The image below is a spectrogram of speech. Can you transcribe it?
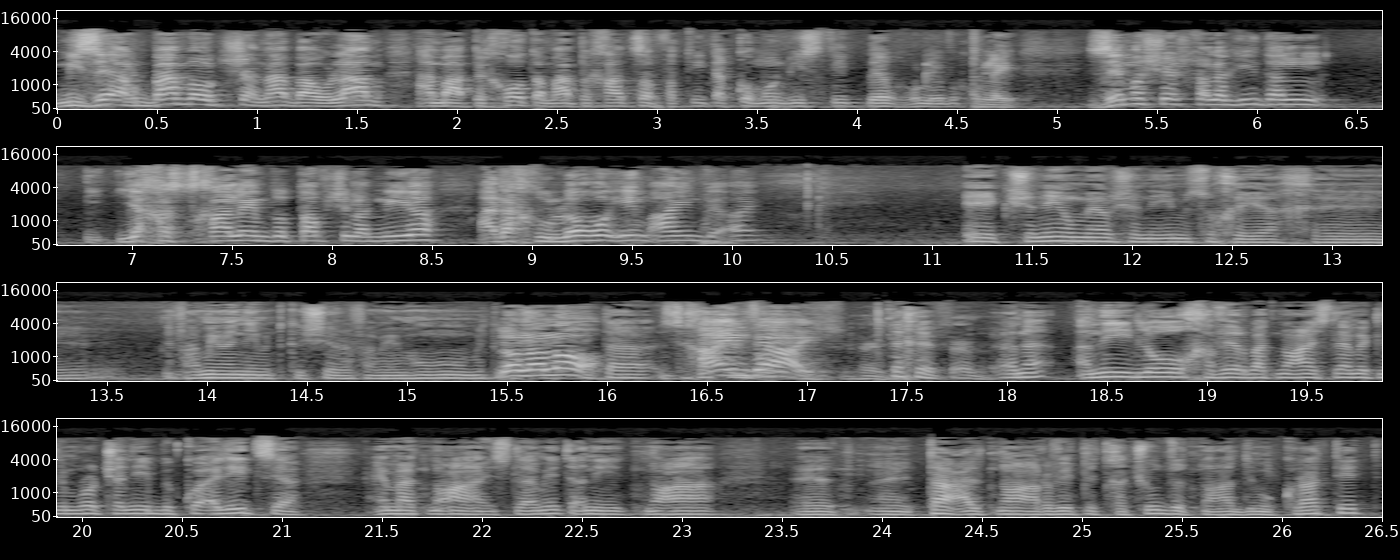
מזה 400 שנה בעולם, המהפכות, המהפכה הצרפתית, הקומוניסטית וכולי וכולי. זה מה שיש לך להגיד על יחסך לעמדותיו של הנייה? אנחנו לא רואים עין בעין? אה, כשאני אומר שאני משוחח, אה, לפעמים אני מתקשר, לפעמים הוא מתקשר. לא, לא, לא. עין בעין. תכף. אני לא חבר בתנועה האסלאמית, למרות שאני בקואליציה עם התנועה האסלאמית. אני תנועה, אה, תע"ל, תנועה ערבית להתחדשות, זו תנועה דמוקרטית.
